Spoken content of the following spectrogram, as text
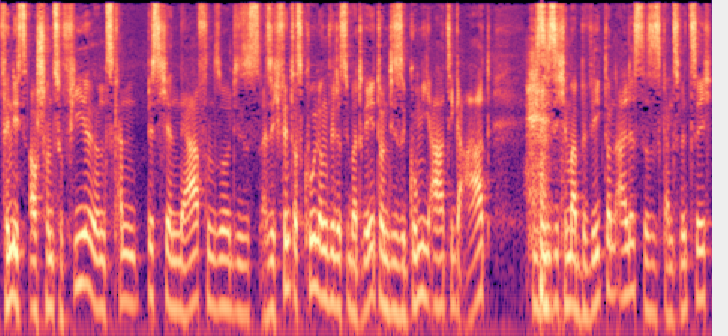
finde ich es auch schon zu viel und es kann ein bisschen nerven, so dieses, also ich finde das cool, irgendwie das überdreht und diese gummiartige Art, wie sie sich immer bewegt und alles, das ist ganz witzig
